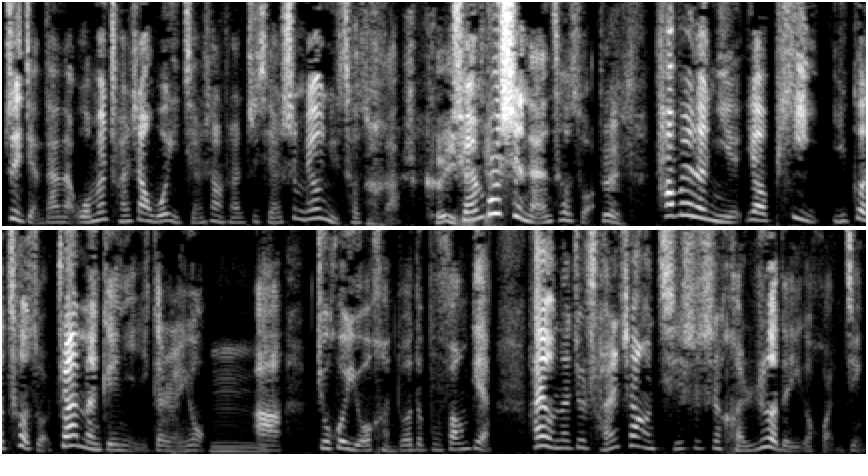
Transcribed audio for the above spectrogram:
最简单的，我们船上我以前上船之前是没有女厕所的，可以全部是男厕所。对，他为了你要辟一个厕所，专门给你一个人用，嗯啊，就会有很多的不方便。还有呢，就船上其实是很热的一个环境，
